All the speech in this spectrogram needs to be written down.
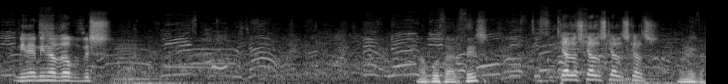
need Μην μην εδώ από πίσω. Please calm down. There's no Από πού θα need έρθεις; for all this Κι άλλος, κι άλλος, κι άλλος, κι άλλος. Τον είδα.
